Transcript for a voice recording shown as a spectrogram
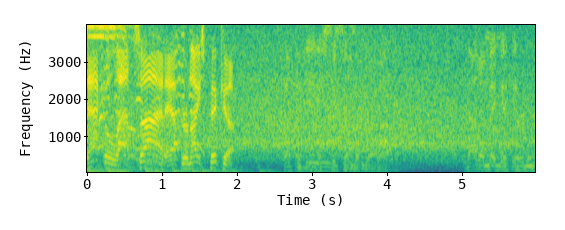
Tackle outside after a nice pickup. That's a gain of six on the play. That'll make it third and.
